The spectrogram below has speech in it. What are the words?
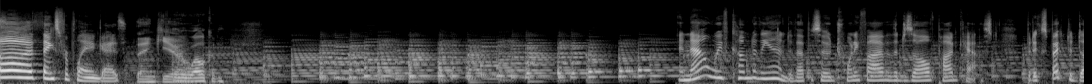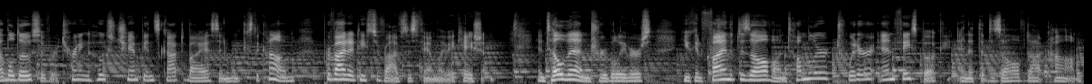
Uh, thanks for playing, guys. Thank you. You're welcome. And now we've come to the end of episode 25 of the Dissolve podcast, but expect a double dose of returning host champion Scott Tobias in weeks to come, provided he survives his family vacation. Until then, true believers, you can find the Dissolve on Tumblr, Twitter, and Facebook, and at thedissolve.com.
